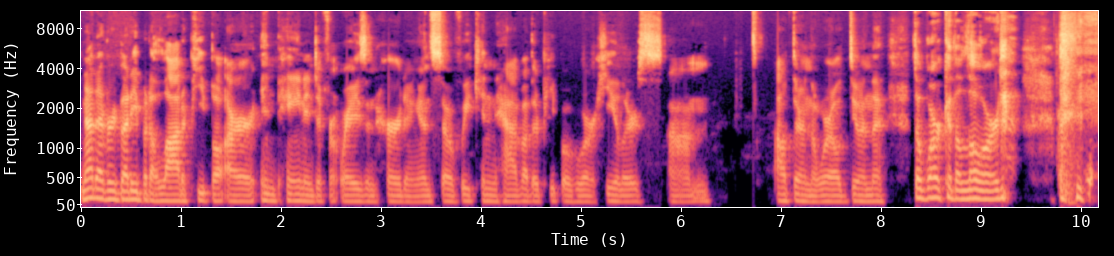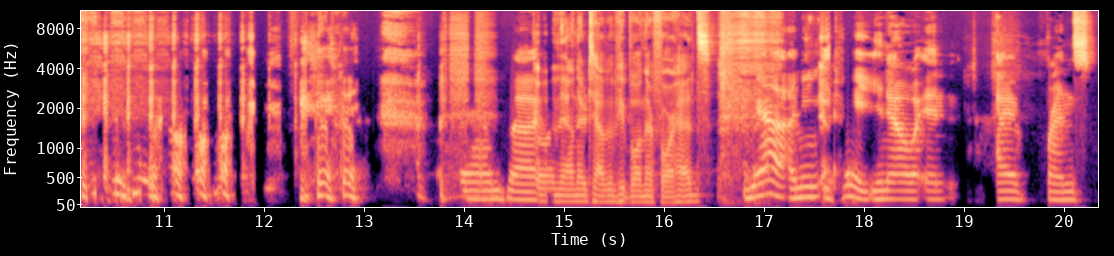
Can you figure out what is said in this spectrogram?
not everybody, but a lot of people are in pain in different ways and hurting. And so if we can have other people who are healers um, out there in the world doing the, the work of the Lord. and uh, going down there tapping people on their foreheads. yeah. I mean, yeah. hey, you know, and I have friends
